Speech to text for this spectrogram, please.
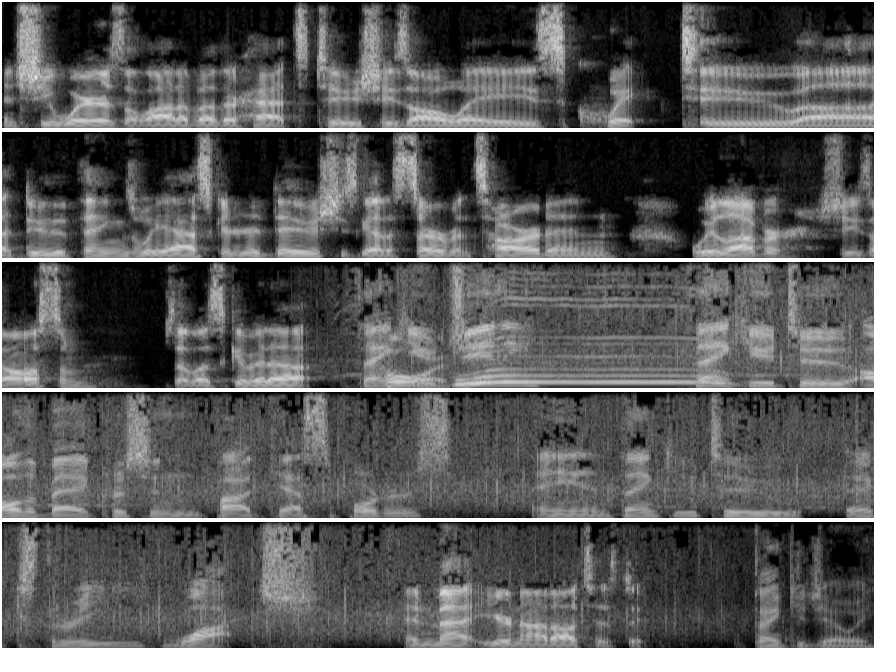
And she wears a lot of other hats too. She's always quick to uh, do the things we ask her to do. She's got a servant's heart and we love her. She's awesome. So let's give it up. Thank for you. Jenny. Thank you to all the Bad Christian Podcast supporters. And thank you to X3 Watch. And Matt, you're not autistic. Thank you, Joey.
